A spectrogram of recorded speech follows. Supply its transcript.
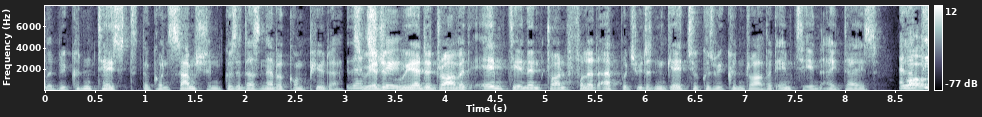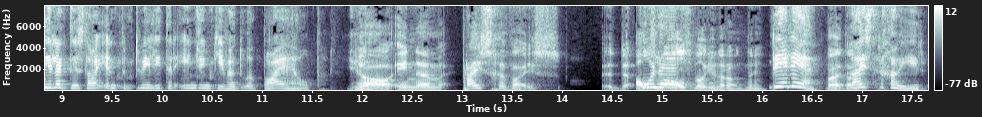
that we couldn't test the consumption because it doesn't have a computer. That's so we had, true. To, we had to drive it empty and then try and fill it up, which we didn't get to because we couldn't drive it empty in eight days. En Wel- natuurlik dis daai 1.2 liter enjinkie wat ook baie help. Ja, en ehm um, prysgewys eh, Onder- half miljoen rand nie. Nee nee. Luister gou hier.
